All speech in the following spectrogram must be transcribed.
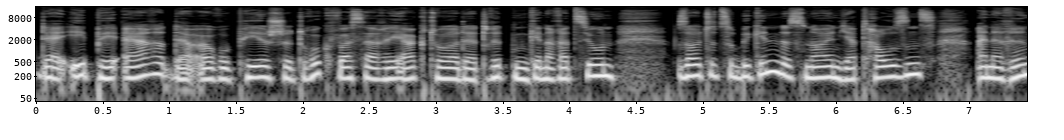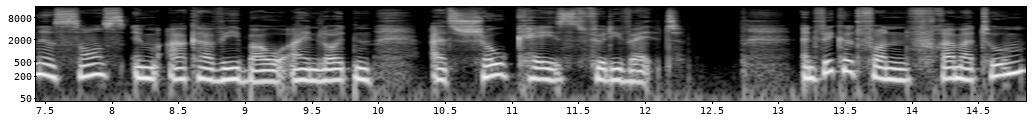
Der EPR, der europäische Druckwasserreaktor der dritten Generation, sollte zu Beginn des neuen Jahrtausends eine Renaissance im AKW-Bau einläuten, als Showcase für die Welt. Entwickelt von Framatome,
